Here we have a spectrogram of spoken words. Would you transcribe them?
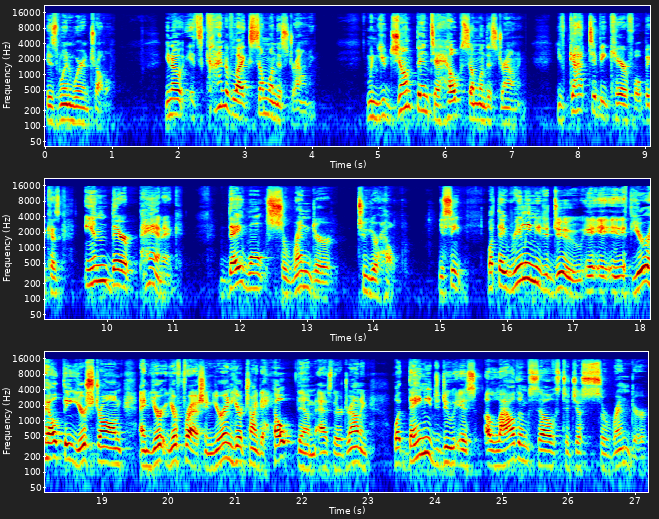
is when we're in trouble. You know, it's kind of like someone that's drowning. When you jump in to help someone that's drowning, you've got to be careful because in their panic, they won't surrender to your help. You see, what they really need to do, if you're healthy, you're strong, and you're, you're fresh, and you're in here trying to help them as they're drowning, what they need to do is allow themselves to just surrender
